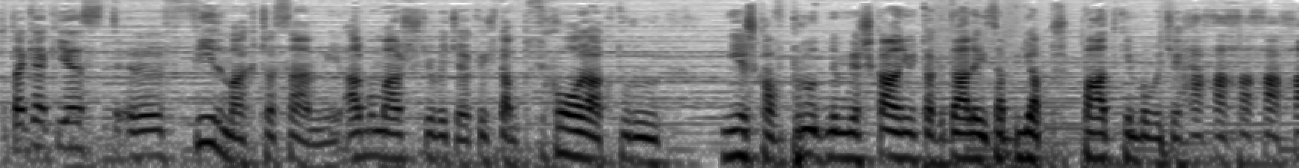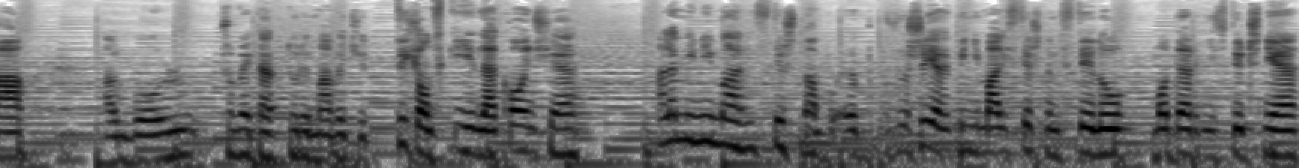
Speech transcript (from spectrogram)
To tak jak jest y, w filmach czasami. Albo masz, wiecie, jakiegoś tam psychola, który mieszka w brudnym mieszkaniu i tak dalej, zabija przypadkiem, bo wiecie, ha, ha, ha, ha, ha. Albo człowieka, który ma, wiecie, tysiąc kil na koncie, ale minimalistyczna, y, żyje w minimalistycznym stylu, modernistycznie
